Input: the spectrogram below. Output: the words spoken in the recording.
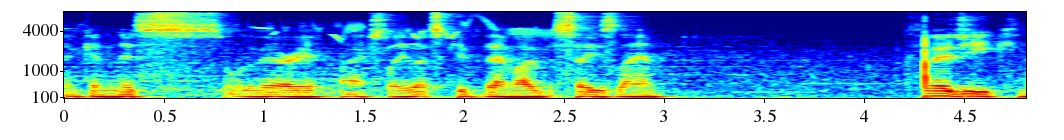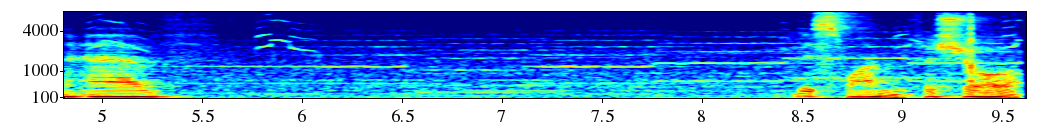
Thinking this sort of area. Actually, let's give them overseas land. Clergy can have this one for sure.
